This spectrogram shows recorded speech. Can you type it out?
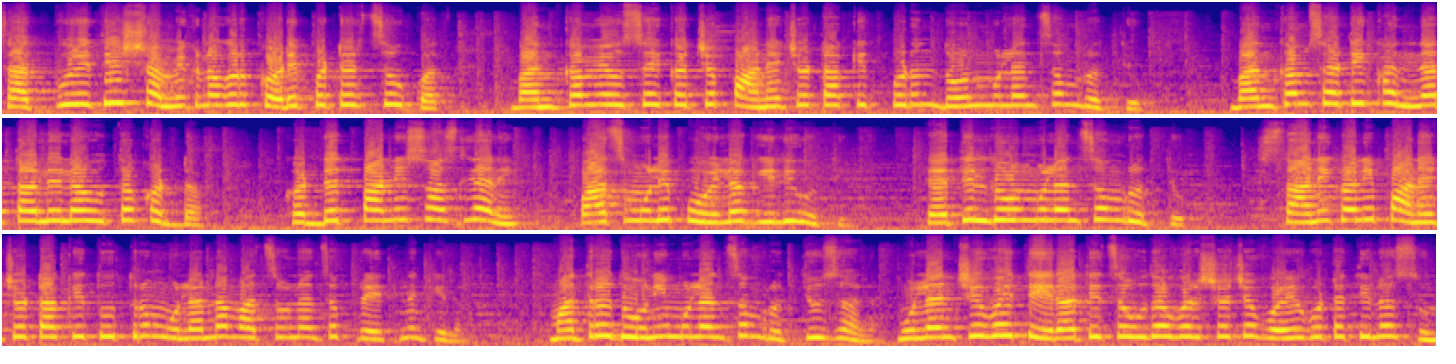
सातपूर येथील श्रमिकनगर कडेपठार चौकात बांधकाम व्यावसायिकाच्या पाण्याच्या टाकीत पडून दोन मुलांचा मृत्यू. बांधकामसाठी खणण्यात आलेला होता खड्डा. खड्ड्यात पाणी साचल्याने पाच मुले पोहायला गेली होती. त्यातील दोन मुलांचा मृत्यू. स्थानिकांनी पाण्याच्या टाकीत उतरून मुलांना वाचवण्याचा प्रयत्न केला. मात्र दोन्ही मुलांचा मृत्यू झाला. मुलांचे वय तेरा ते चौदा वर्षाच्या वयोगटातील असून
